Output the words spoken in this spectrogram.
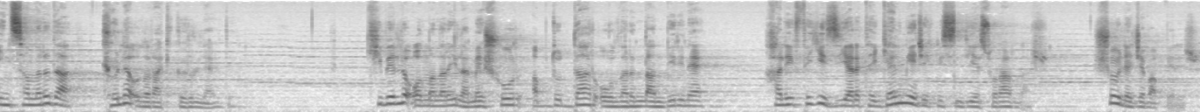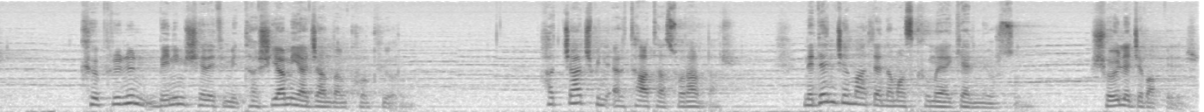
insanları da köle olarak görürlerdi kibirli olmalarıyla meşhur Abduddar oğullarından birine halifeyi ziyarete gelmeyecek misin diye sorarlar. Şöyle cevap verir. Köprünün benim şerefimi taşıyamayacağından korkuyorum. Haccac bin Ertat'a sorarlar. Neden cemaatle namaz kılmaya gelmiyorsun? Şöyle cevap verir.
